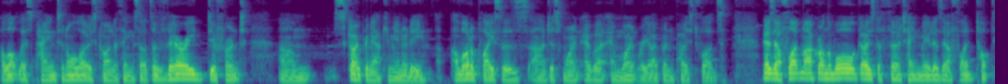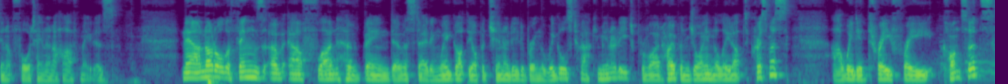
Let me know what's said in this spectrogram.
a lot less paint and all those kind of things. So it's a very different um, scope in our community. A lot of places uh, just won't ever and won't reopen post floods. There's our flood marker on the wall, goes to 13 metres. Our flood topped in at 14 and a half metres. Now, not all the things of our flood have been devastating. We got the opportunity to bring the Wiggles to our community to provide hope and joy in the lead up to Christmas. Uh, we did three free concerts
